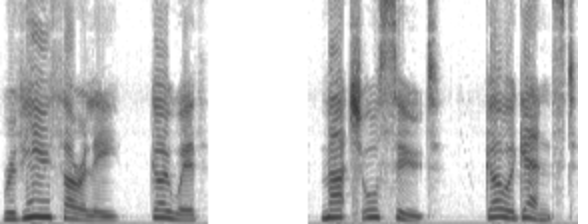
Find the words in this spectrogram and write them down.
review thoroughly, go with, match or suit, go against,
